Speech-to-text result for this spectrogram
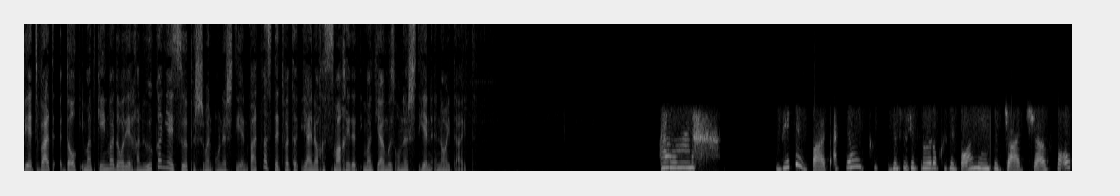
weet wat dalk iemand ken wat daardeur gaan? Hoe kan jy so 'n persoon ondersteun? Wat was dit wat jy nou gesmag het dat iemand jou moes ondersteun in daai tyd? Ehm um, weet jy wat? Ek dink dis soos jy vroeër ook gesê baie mense judge veral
